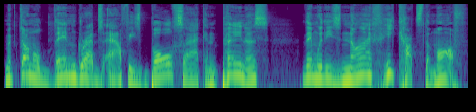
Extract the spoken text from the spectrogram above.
McDonald then grabs Alfie's ball sack and penis, then with his knife he cuts them off.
